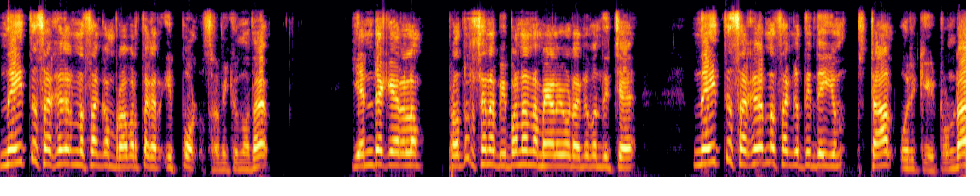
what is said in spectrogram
നെയ്ത്ത് സഹകരണ സംഘം പ്രവർത്തകർ ഇപ്പോൾ ശ്രമിക്കുന്നത്. എന്റെ കേരളം പ്രദർശന വിപണന മേളയോടനുബന്ധിച്ച് നെയ്ത്ത് സഹകരണ സംഘത്തിന്റെയും സ്റ്റാൾ ഒരുക്കിയിട്ടുണ്ട്.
